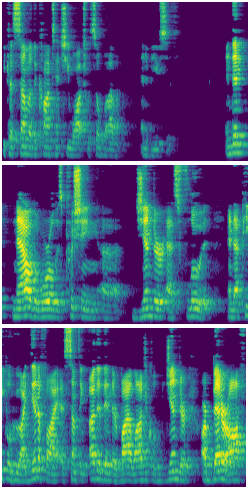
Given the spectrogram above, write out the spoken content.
because some of the content she watched was so violent and abusive. And then now the world is pushing uh, gender as fluid and that people who identify as something other than their biological gender are better off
